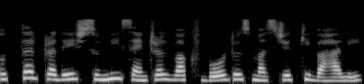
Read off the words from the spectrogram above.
उत्तर प्रदेश सुन्नी सेंट्रल वक्फ बोर्ड उस मस्जिद की बहाली,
